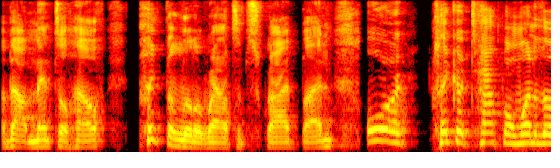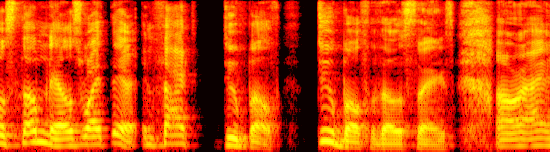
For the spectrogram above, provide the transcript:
about mental health. Click the little round subscribe button or click or tap on one of those thumbnails right there. In fact, do both. Do both of those things, all right?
